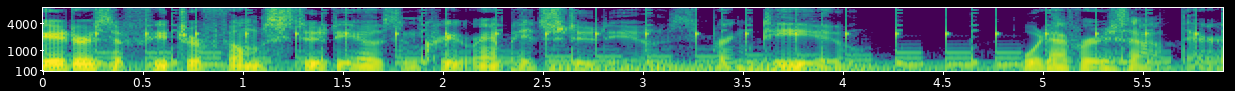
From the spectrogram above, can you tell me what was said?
creators of Future Film Studios and Crete Rampage Studios bring to you whatever is out there.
